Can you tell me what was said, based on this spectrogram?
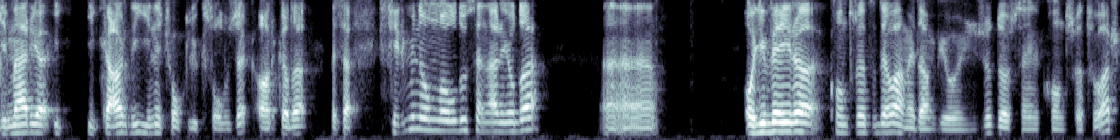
Di Maria, Icardi yine çok lüks olacak. Arkada mesela Firmino'nun olduğu senaryoda eee Oliveira kontratı devam eden bir oyuncu. 4 senelik kontratı var.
